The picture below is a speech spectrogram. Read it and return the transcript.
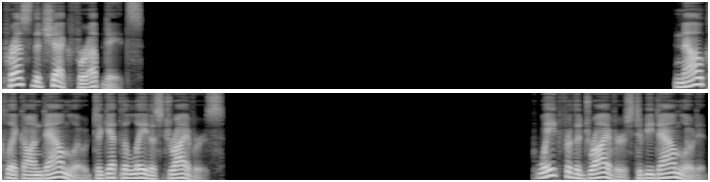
Press the check for updates. Now click on Download to get the latest drivers. Wait for the drivers to be downloaded.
